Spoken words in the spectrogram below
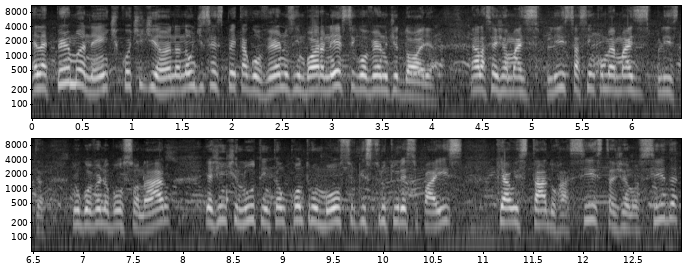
ela é permanente, cotidiana, não diz respeito a governos, embora nesse governo de Dória ela seja mais explícita, assim como é mais explícita no governo Bolsonaro. E a gente luta então contra um monstro que estrutura esse país, que é o Estado racista, genocida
